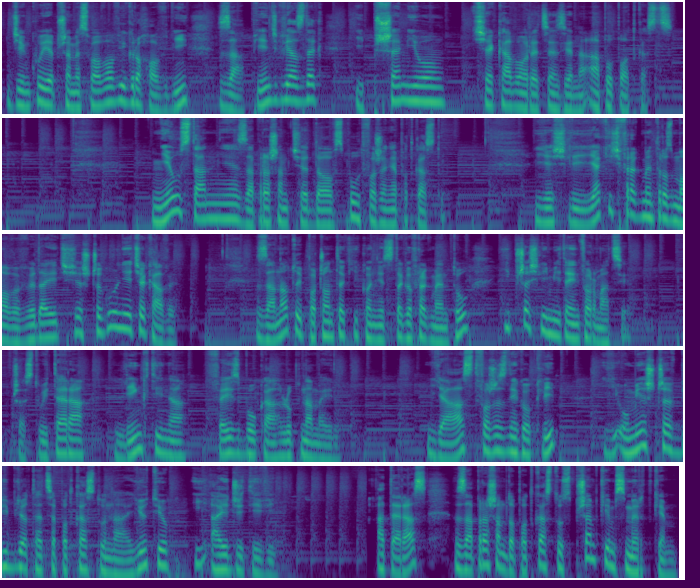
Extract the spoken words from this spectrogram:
Dziękuję Przemysławowi Grochowni za 5 gwiazdek i przemiłą, ciekawą recenzję na Apple Podcasts. Nieustannie zapraszam Cię do współtworzenia podcastu. Jeśli jakiś fragment rozmowy wydaje Ci się szczególnie ciekawy, zanotuj początek i koniec tego fragmentu i prześlij mi te informacje przez Twittera, LinkedIna, Facebooka lub na mail. Ja stworzę z niego klip i umieszczę w bibliotece podcastu na YouTube i IGTV. A teraz zapraszam do podcastu z Przemkiem Smyrtkiem.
